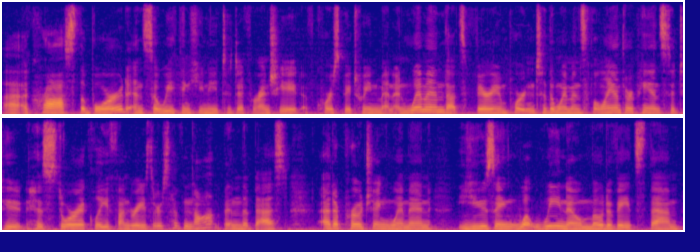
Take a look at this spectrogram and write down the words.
uh, across the board. And so we think you need to differentiate, of course, between men and women. That's very important to the Women's Philanthropy Institute. Historically, fundraisers have not been the best at approaching women using what we know motivates them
